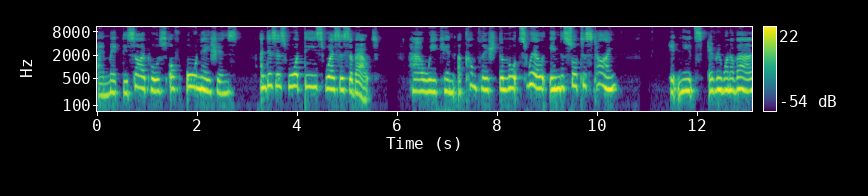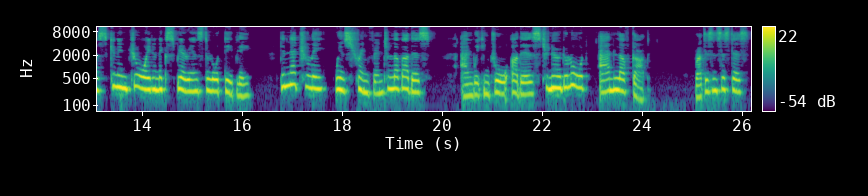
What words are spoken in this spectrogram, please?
and make disciples of all nations. And this is what these verses about. How we can accomplish the Lord's will in the shortest time. It needs every one of us can enjoy and experience the Lord deeply. Then naturally we are strengthened to love others, and we can draw others to know the Lord and love God. Brothers and sisters,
